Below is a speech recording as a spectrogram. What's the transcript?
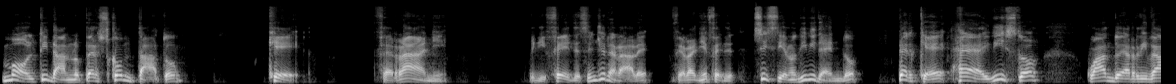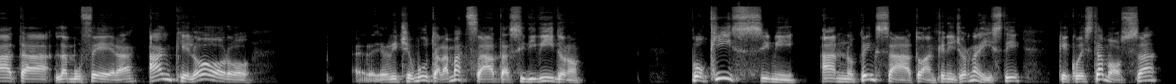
Molti danno per scontato che Ferragni, quindi Fedez in generale, Ferragni e Fedez, si stiano dividendo perché, eh, hai visto, quando è arrivata la bufera, anche loro ricevuta la mazzata si dividono. Pochissimi hanno pensato, anche nei giornalisti, che questa mossa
